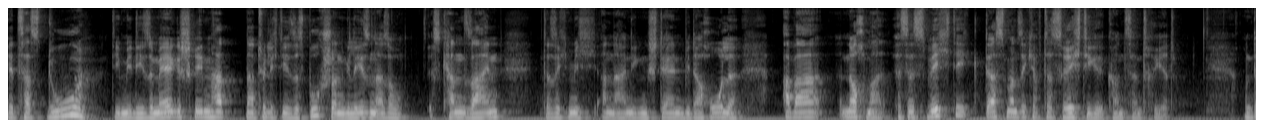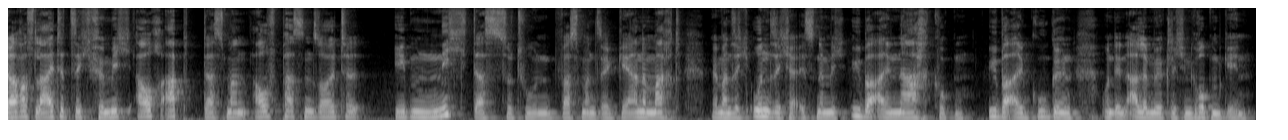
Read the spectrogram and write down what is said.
Jetzt hast du, die mir diese Mail geschrieben hat, natürlich dieses Buch schon gelesen, also es kann sein, dass ich mich an einigen Stellen wiederhole. Aber nochmal, es ist wichtig, dass man sich auf das Richtige konzentriert. Und daraus leitet sich für mich auch ab, dass man aufpassen sollte, eben nicht das zu tun, was man sehr gerne macht, wenn man sich unsicher ist, nämlich überall nachgucken, überall googeln und in alle möglichen Gruppen gehen.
